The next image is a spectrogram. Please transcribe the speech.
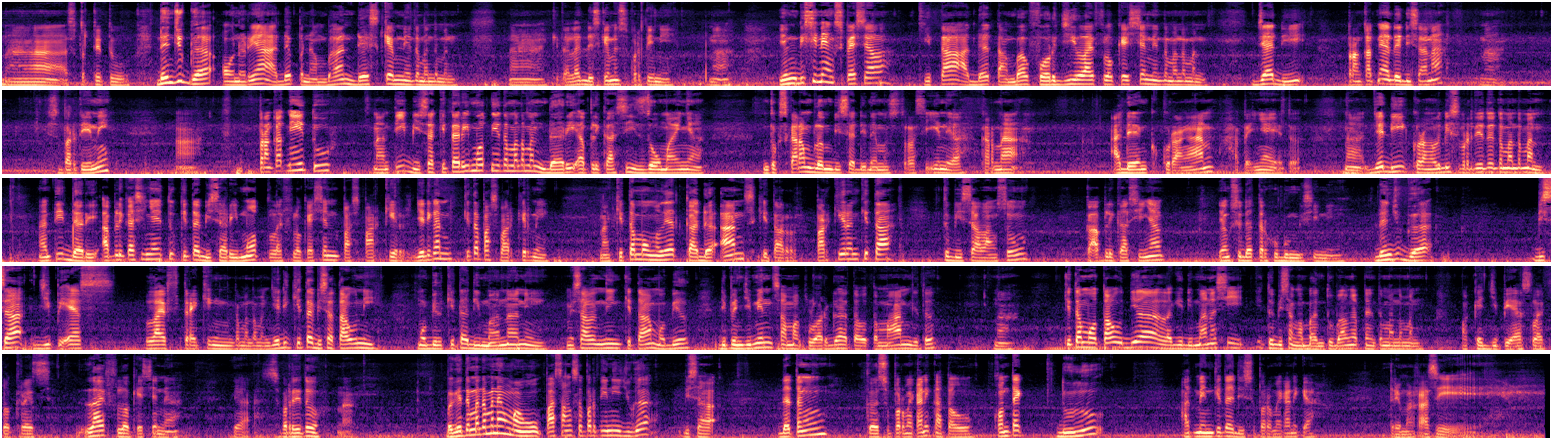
Nah, seperti itu. Dan juga ownernya ada penambahan dashcam nih, teman-teman. Nah, kita lihat dashcamnya seperti ini. Nah, yang di sini yang spesial kita ada tambah 4G live location nih teman-teman. Jadi perangkatnya ada di sana. Nah, seperti ini. Nah, perangkatnya itu nanti bisa kita remote nih teman-teman dari aplikasi Zomanya. Untuk sekarang belum bisa didemonstrasiin ya karena ada yang kekurangan HP-nya itu. Nah, jadi kurang lebih seperti itu teman-teman. Nanti dari aplikasinya itu kita bisa remote live location pas parkir. Jadi kan kita pas parkir nih Nah, kita mau ngelihat keadaan sekitar parkiran kita itu bisa langsung ke aplikasinya yang sudah terhubung di sini. Dan juga bisa GPS live tracking, teman-teman. Jadi kita bisa tahu nih mobil kita di mana nih. Misal nih kita mobil dipinjemin sama keluarga atau teman gitu. Nah, kita mau tahu dia lagi di mana sih itu bisa ngebantu banget nih teman-teman pakai GPS live location live location ya ya seperti itu nah bagi teman-teman yang mau pasang seperti ini juga bisa datang ke Super Mekanik atau kontak dulu admin kita di Super Mekanik ya. Terima kasih.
